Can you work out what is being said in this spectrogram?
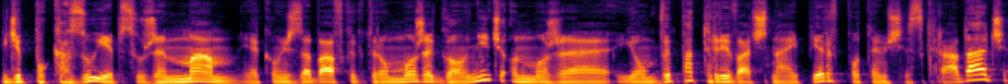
gdzie pokazuję psu, że mam jakąś zabawkę, którą może gonić, on może ją wypatrywać najpierw, potem się skradać,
